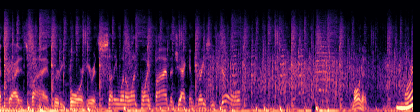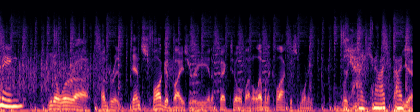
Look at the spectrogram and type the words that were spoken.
That's right. It's 534 here at Sunny 101.5, the Jack and Traci Show. Morning. Morning. You know, we're uh, under a dense fog advisory in effect till about 11 o'clock this morning. Yeah, you know, I, I Yeah.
